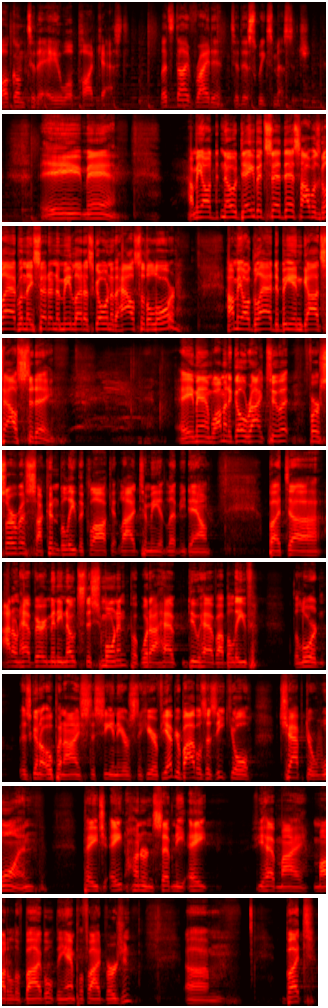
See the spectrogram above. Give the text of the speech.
Welcome to the AOL podcast. Let's dive right into this week's message. Amen. How many y'all know David said this? I was glad when they said unto me, Let us go into the house of the Lord. How many y'all glad to be in God's house today? Amen. Well, I'm going to go right to it. First service, I couldn't believe the clock. It lied to me, it let me down. But uh, I don't have very many notes this morning, but what I have, do have, I believe the Lord is going to open eyes to see and ears to hear. If you have your Bibles, Ezekiel chapter 1, page 878. If you have my model of Bible, the Amplified Version. Um, but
